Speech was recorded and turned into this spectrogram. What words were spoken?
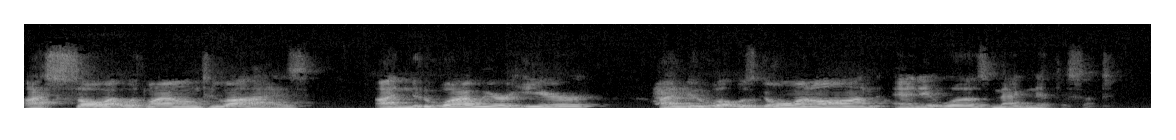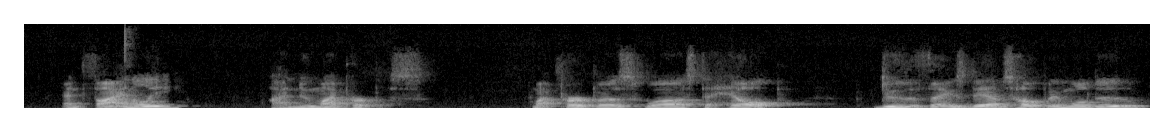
I saw it with my own two eyes. I knew why we were here. I knew what was going on, and it was magnificent. And finally, I knew my purpose. My purpose was to help do the things Deb's hoping we'll do.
